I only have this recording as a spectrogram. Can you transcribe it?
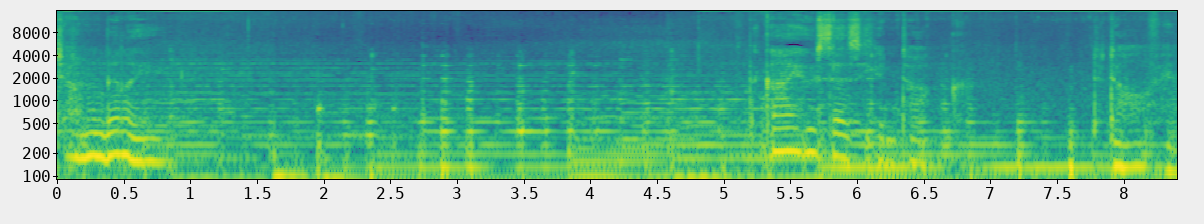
John Lilly. The guy who says he can talk to dolphins.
